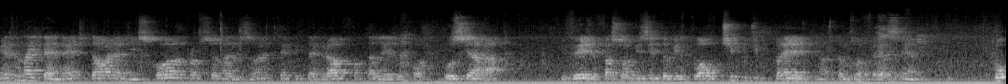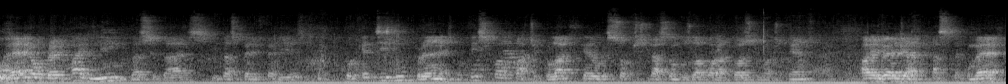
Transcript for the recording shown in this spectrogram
entra na internet, dá uma olhadinha, escola profissionalizante, tempo integral, Fortaleza, o Ceará. E veja, faça uma visita virtual, o tipo de prédio que nós estamos oferecendo. Por regra, é o prédio mais lindo das cidades e das periferias, porque é deslumbrante, não tem escola particular que tem a sofisticação dos laboratórios que nós temos ao invés de como é,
